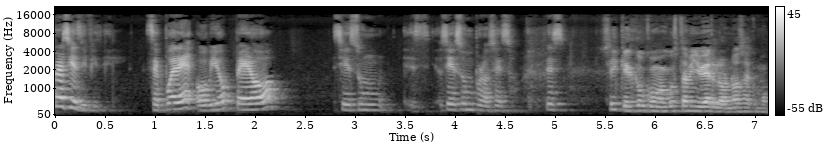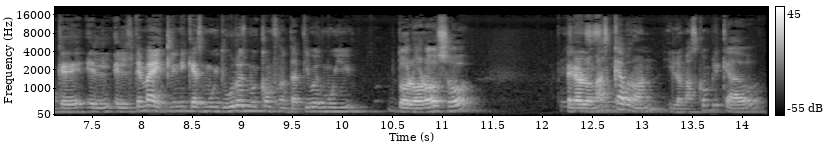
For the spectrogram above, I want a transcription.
Pero sí es difícil. Se puede, obvio, pero sí es un, sí es un proceso. Entonces, Sí, que es como me gusta a mí verlo, ¿no? O sea, como que el, el tema de clínica es muy duro, es muy confrontativo, es muy doloroso, pero lo más cabrón y lo más complicado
